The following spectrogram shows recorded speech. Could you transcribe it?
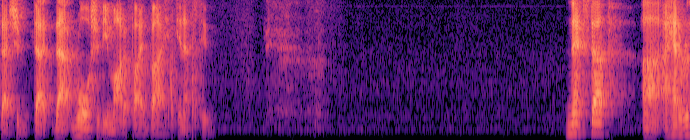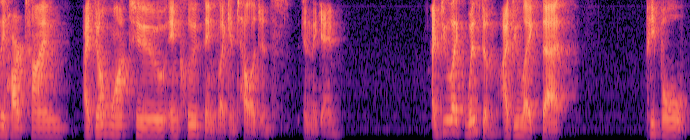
That should that that role should be modified by ineptitude. Next up, uh, I had a really hard time. I don't want to include things like intelligence in the game. I do like wisdom. I do like that people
